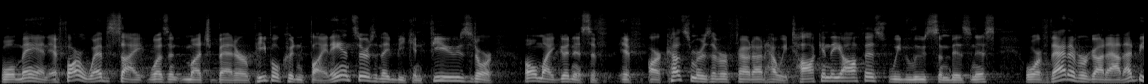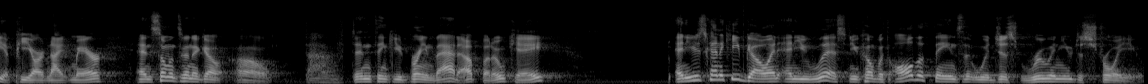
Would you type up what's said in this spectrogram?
well, man, if our website wasn't much better, people couldn't find answers and they'd be confused, or, oh my goodness, if, if our customers ever found out how we talk in the office, we'd lose some business. Or if that ever got out, that'd be a PR nightmare. And someone's gonna go, oh, didn't think you'd bring that up, but okay. And you just kind of keep going and you list and you come up with all the things that would just ruin you, destroy you.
